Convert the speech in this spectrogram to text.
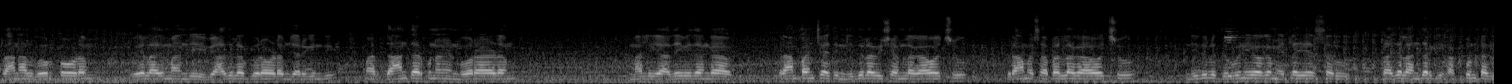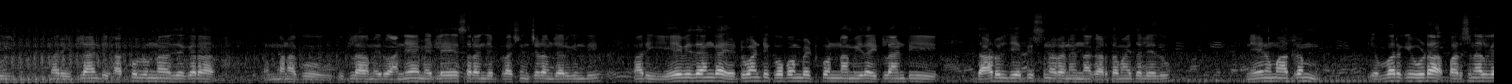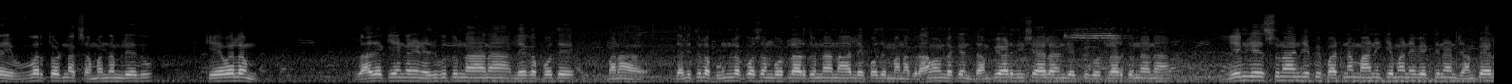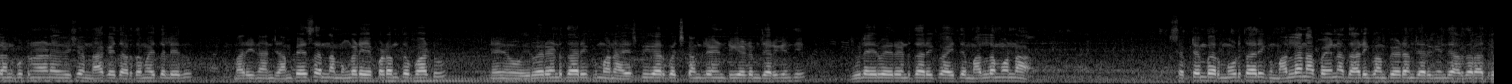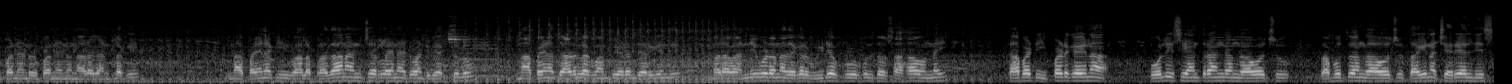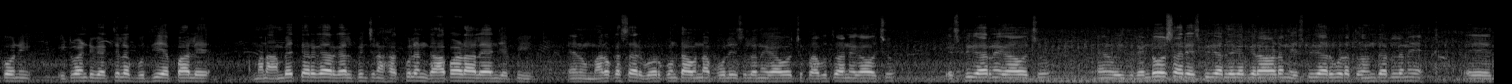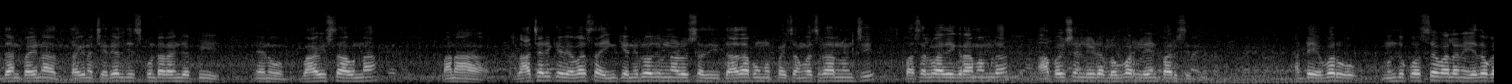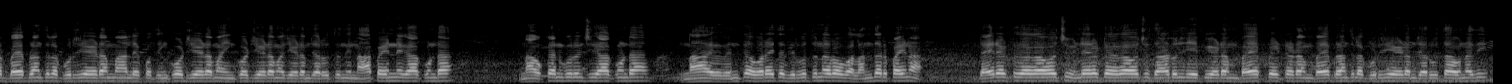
ప్రాణాలు కోల్పోవడం వేలాది మంది వ్యాధులకు గురవడం జరిగింది. మరి దాని తరపున నేను పోరాడడం. మళ్ళీ అదేవిధంగా గ్రామ పంచాయతీ నిధుల విషయంలో కావచ్చు గ్రామ సభల్లో కావచ్చు నిధులు దుర్వినియోగం ఎట్లా చేస్తారు ప్రజలందరికీ హక్కు ఉంటుంది. మరి ఇట్లాంటి హక్కులు ఉన్న దగ్గర మనకు ఇట్లా మీరు అన్యాయం ఎట్లా చేస్తారని చెప్పి ప్రశ్నించడం జరిగింది. మరి ఏ విధంగా ఎటువంటి కోపం పెట్టుకొని నా మీద ఇట్లాంటి దాడులు చేపిస్తున్నారనేది నాకు అర్థమైతలేదు. నేను మాత్రం ఎవ్వరికి కూడా పర్సనల్గా ఎవరితో నాకు సంబంధం లేదు. కేవలం రాజకీయంగా నేను ఎదుగుతున్నానా లేకపోతే మన దళితుల భూముల కోసం కొట్లాడుతున్నానా? లేకపోతే మన గ్రామంలోకి డంపియాడ తీసేయాలని చెప్పి కొట్లాడుతున్నానా? ఏం చేస్తున్నా అని చెప్పి పట్నం మాణిక్యం అనే వ్యక్తి నన్ను చంపేయాలనుకుంటున్నా అనే విషయం నాకైతే అర్థమైతలేదు మరి నన్ను చంపేస్తాను నా ముంగడ చెప్పడంతో పాటు నేను ఇరవై రెండు తారీఖు మన ఎస్పీ గారికి వచ్చి కంప్లైంట్ ఇవ్వడం జరిగింది. జూలై ఇరవై రెండు తారీఖు అయితే మళ్ళీ మొన్న సెప్టెంబర్ మూడు తారీఖు మళ్ళీ నా పైన దాడికి పంపేయడం జరిగింది. అర్ధరాత్రి పన్నెండు పన్నెండున్నర గంటలకి. నా పైనకి వాళ్ళ ప్రధాన అనుచరులైనటువంటి వ్యక్తులు నా పైన దాడులకు పంపించడం జరిగింది. మరి అవన్నీ కూడా నా దగ్గర వీడియో ప్రూఫ్లతో సహా ఉన్నాయి. కాబట్టి ఇప్పటికైనా పోలీస్ యంత్రాంగం కావచ్చు ప్రభుత్వం కావచ్చు తగిన చర్యలు తీసుకొని ఇటువంటి వ్యక్తులకు బుద్ధి చెప్పాలి. మన అంబేద్కర్ గారు కల్పించిన హక్కులను కాపాడాలి అని చెప్పి నేను మరొకసారి కోరుకుంటా ఉన్న. పోలీసులనే కావచ్చు ప్రభుత్వాన్ని కావచ్చు ఎస్పీ గారినే కావచ్చు. నేను ఇది రెండవసారి ఎస్పీ గారి దగ్గరికి రావడం ఎస్పీ గారు కూడా తొందరలోనే దానిపైన తగిన చర్యలు తీసుకుంటారని చెప్పి నేను భావిస్తూ ఉన్నా. మన రాచరిక వ్యవస్థ ఇంకెన్ని రోజులు నడుస్తుంది? దాదాపు ముప్పై సంవత్సరాల నుంచి ఫసల్వాది గ్రామంలో ఆపోజిషన్ లీడర్లు ఎవ్వరు లేని పరిస్థితి. అంటే ఎవరు ముందుకు వస్తే వాళ్ళని ఏదో ఒకటి భయభ్రాంతులకు గురి చేయడమా లేకపోతే ఇంకోటి చేయడమా ఇంకోటి చేయడమా చేయడం జరుగుతుంది. నా పైనే కాకుండా నా ఒక్కని గురించి కాకుండా నా వెనుక ఎవరైతే తిరుగుతున్నారో వాళ్ళందరిపైన డైరెక్ట్గా కావచ్చు ఇండైరెక్ట్గా కావచ్చు దాడులు చేపించడం భయపెట్టడం భయభ్రాంతులకు గురి చేయడం జరుగుతూ ఉన్నది.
